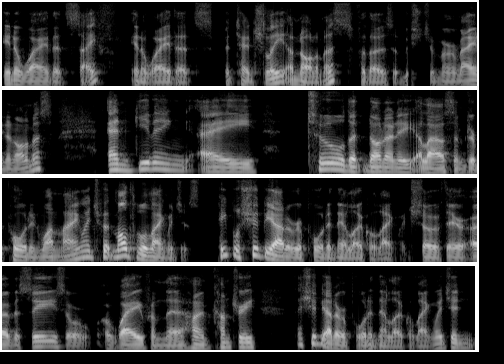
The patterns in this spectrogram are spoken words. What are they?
in a way that's safe, in a way that's potentially anonymous for those that wish to remain anonymous, and giving a tool that not only allows them to report in one language, but multiple languages. People should be able to report in their local language. So if they're overseas or away from their home country, they should be able to report in their local language. And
